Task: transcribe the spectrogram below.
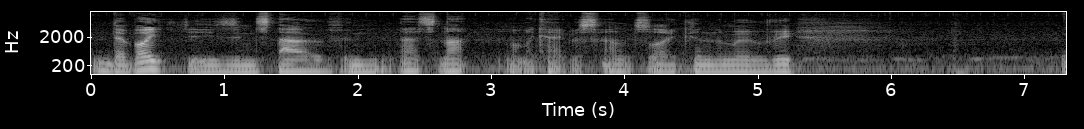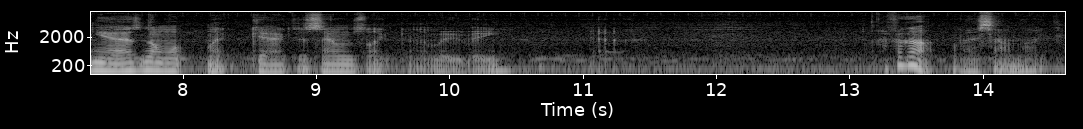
the voices and stuff, and that's not what my character sounds like in the movie. Yeah, that's not what my character sounds like in the movie. Yeah. I forgot what I sound like.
